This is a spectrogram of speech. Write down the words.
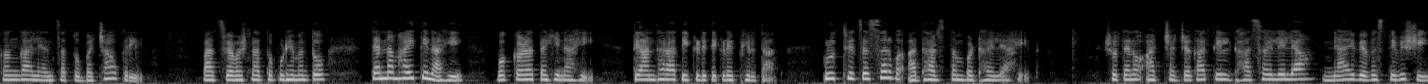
कंगाल यांचा तो बचाव करील. पाचव्या वचनात तो पुढे म्हणतो त्यांना माहिती नाही व कळतही नाही. ते अंधारात इकडे तिकडे फिरतात. पृथ्वीचे सर्व आधारस्तंभ ढळले आहेत. श्रोत्यानो आजच्या जगातील ढासळलेल्या न्यायव्यवस्थेविषयी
